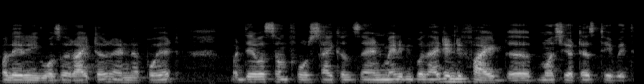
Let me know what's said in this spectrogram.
Valery was a writer and a poet, but there were some four cycles, and many people identified uh, Monsieur Teste with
